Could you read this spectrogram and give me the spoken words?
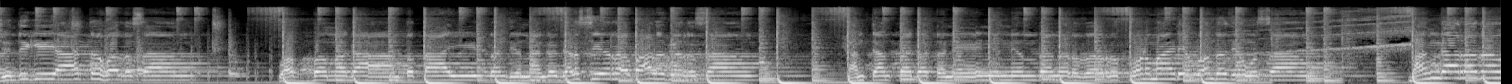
ಜಿಂದಗಿ ಆತ ಹೊಲಸ. ಒಬ್ಬ ಮಗ ಅಂತ ತಾಯಿ ತಂದೆ ನಂಗ ಬೆಳೆಸಿರ ಬಾಳ ಬೆರಸ. ಅಂತ್ಯಂತ ಘಟನೆ ನಿನ್ನಿಂದ ನಡೆದರು ಫೋನ್ ಮಾಡಿ ಒಂದು ದಿವಸ. ಬಂಗಾರದಂತ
